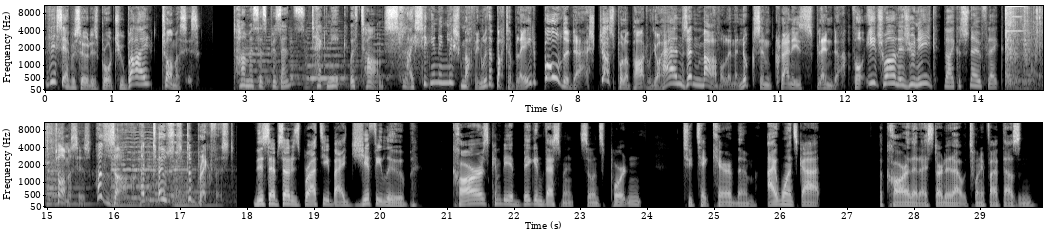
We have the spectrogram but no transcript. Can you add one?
This episode is brought to you by Thomas's. Thomas's presents Technique with Tom. Slicing an English muffin with a butter blade? Boulder Dash! Just pull apart with your hands and marvel in the nooks and crannies' splendor, for each one is unique like a snowflake. Thomas's, huzzah! A toast to breakfast. This episode is brought to you by Jiffy Lube. Cars can be a big investment, so it's important to take care of them. I once got a car that I started out with 25,000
